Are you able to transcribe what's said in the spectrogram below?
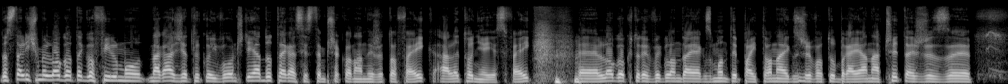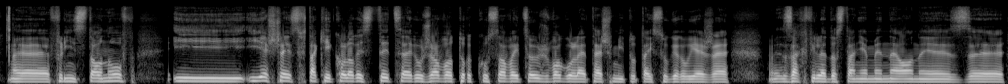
Dostaliśmy logo tego filmu na razie tylko i wyłącznie. Ja do teraz jestem przekonany, że to fake, ale to nie jest fake. E, logo, które wygląda jak z Monty Pythona, jak z żywotu Briana, czy też z e, Flintstoneów i, i jeszcze jest w takiej kolorystyce różowo-turkusowej, co już w ogóle też mi tutaj sugeruje, że za chwilę dostaniemy neony z,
